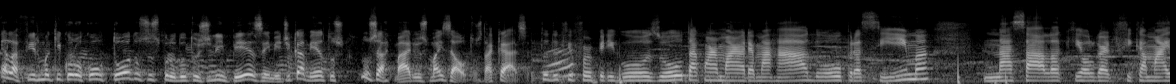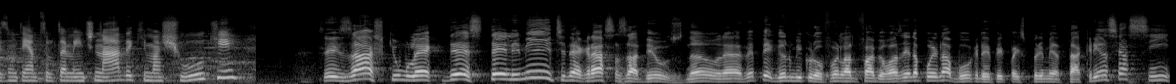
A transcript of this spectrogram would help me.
ela afirma que colocou todos os produtos de limpeza e medicamentos nos armários mais altos da casa. Tudo que for perigoso ou está com o armário amarrado, lado ou para cima. Na sala, que é o lugar que fica mais, não tem absolutamente nada que machuque. Vocês acham que um moleque desse tem limite, né? Graças a Deus, não, né? Vem pegando o microfone lá do Fábio Rosa ainda põe na boca, de repente, para experimentar. Criança é assim,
